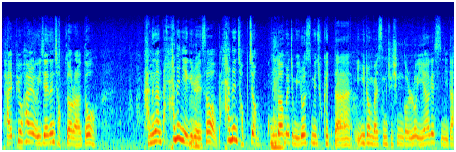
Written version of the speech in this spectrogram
발표할 의제는 적더라도 가능한 많은 얘기를 해서 많은 접점, 공감을 좀 이뤘으면 좋겠다. 이런 말씀 주신 걸로 이해하겠습니다.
